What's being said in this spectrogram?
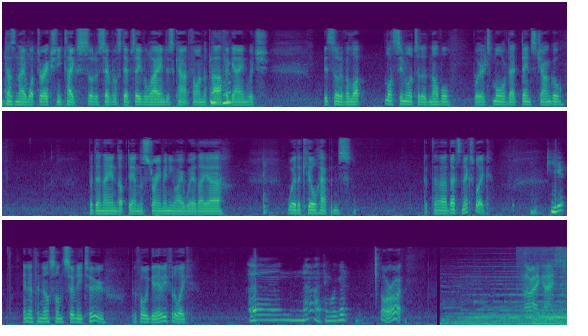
doesn't know what direction he takes, sort of several steps either way, and just can't find the path Mhm. again, which is sort of a lot lot similar to the novel, where it's more of that dense jungle. But then they end up down the stream anyway, where they uh, where the kill happens. But uh, that's next week. Yep. Anything else on 72 before we get heavy for the week? Uh, no, I think we're good. All right. All right, guys,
